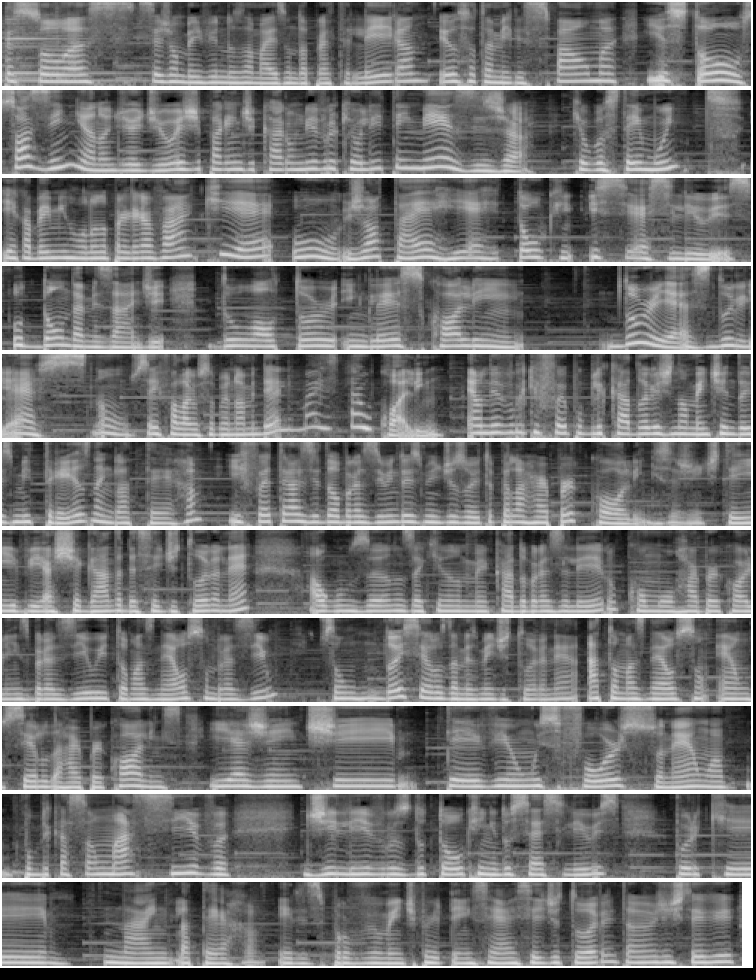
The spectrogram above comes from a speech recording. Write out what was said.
pessoas! Sejam bem-vindos a mais um da Prateleira. Eu sou Tamires Palma e estou sozinha no dia de hoje para indicar um livro que eu li tem meses já, que eu gostei muito e acabei me enrolando para gravar, que é o J.R.R. Tolkien e C.S. Lewis, O Dom da Amizade, do autor inglês Colin Duriez, Duriez, não sei falar o sobrenome dele, mas é o Colin. É um livro que foi publicado originalmente em 2003 na Inglaterra e foi trazido ao Brasil em 2018 pela HarperCollins. A gente teve a chegada dessa editora, né, alguns anos aqui no mercado brasileiro, como HarperCollins Brasil e Thomas Nelson Brasil são dois selos da mesma editora, né? A Thomas Nelson é um selo da HarperCollins e a gente teve um esforço, né, uma publicação massiva de livros do Tolkien e do C.S. Lewis, porque na Inglaterra eles provavelmente pertencem a essa editora, então a gente teve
